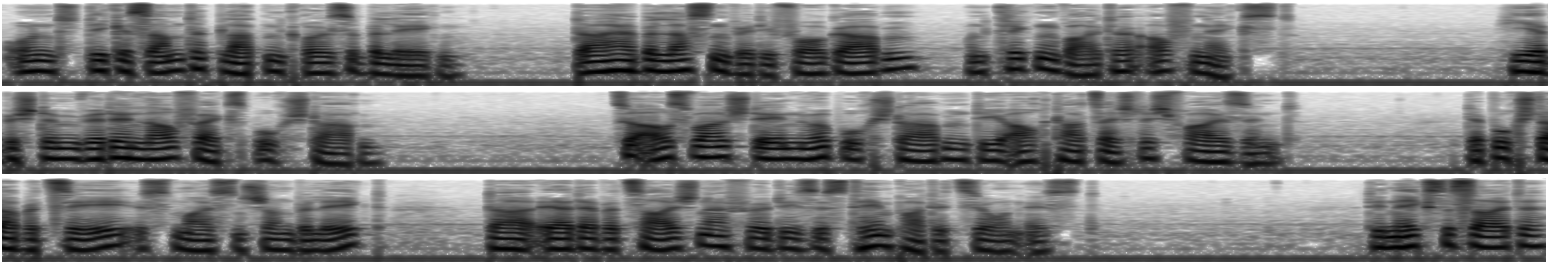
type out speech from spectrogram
und die gesamte Plattengröße belegen. Daher belassen wir die Vorgaben und klicken weiter auf Next. Hier bestimmen wir den Laufwerksbuchstaben. Zur Auswahl stehen nur Buchstaben, die auch tatsächlich frei sind. Der Buchstabe C ist meistens schon belegt, da er der Bezeichner für die Systempartition ist die nächste Seite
